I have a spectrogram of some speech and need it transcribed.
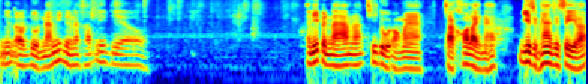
นี่เราดูดน้ำนิดนึงนะครับนิดเดียว อันนี้เป็นน้ำนะที่ดูดออกมาจากข้อไหล่นะ ยี่สิบห้าซีซีแล้ว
